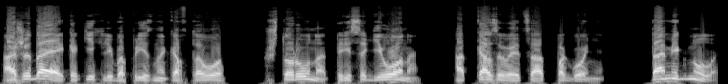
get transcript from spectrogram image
ожидая каких-либо признаков того, что руна Трисагиона отказывается от погони. Та мигнула,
